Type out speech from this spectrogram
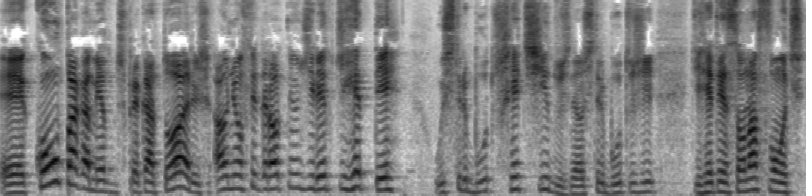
é, com o pagamento dos precatórios, a União Federal tem o direito de reter os tributos retidos, né, os tributos de, de retenção na fonte.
